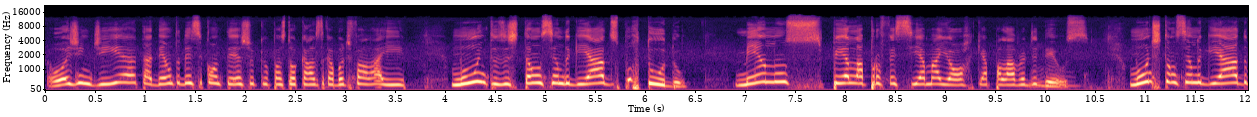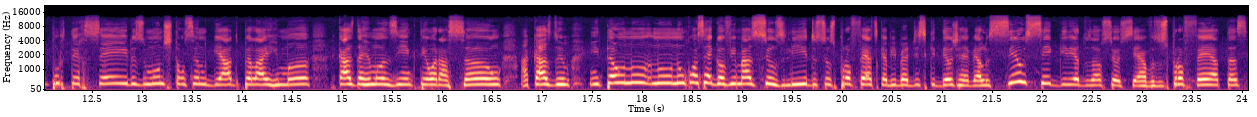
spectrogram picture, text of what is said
Hoje em dia está dentro desse contexto que o pastor Carlos acabou de falar aí. Muitos estão sendo guiados por tudo, menos pela profecia maior, que é a palavra de Deus. Muitos estão sendo guiados por terceiros, muitos estão sendo guiados pela irmã, a casa da irmãzinha que tem oração, a casa do Então não, não, não consegue ouvir mais os seus líderes, os seus profetas, que a Bíblia diz que Deus revela os seus segredos aos seus servos, os profetas.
